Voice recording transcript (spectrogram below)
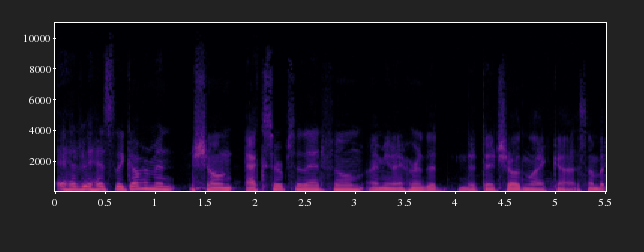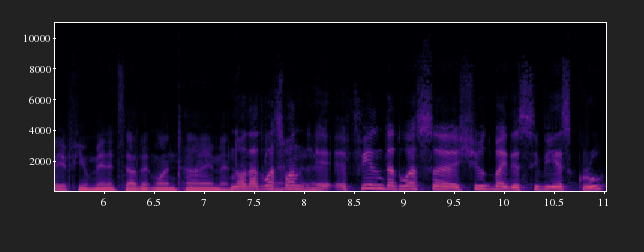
Have, has the government shown excerpts of that film? I mean, I heard that, that they showed like uh, somebody a few minutes of it one time. And No, that was one a, a film that was uh, shot by the CBS crew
